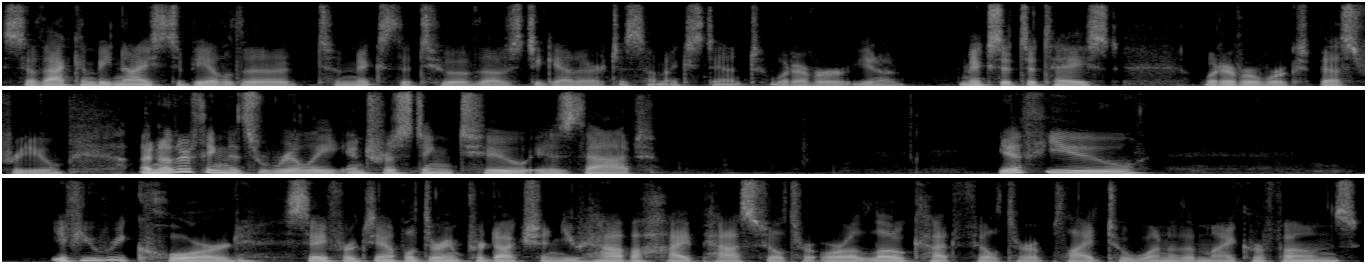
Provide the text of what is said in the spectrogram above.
So that can be nice to be able to to mix the two of those together to some extent. Whatever you know, mix it to taste, whatever works best for you. Another thing that's really interesting too is that if you if you record, say for example during production, you have a high pass filter or a low cut filter applied to one of the microphones,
